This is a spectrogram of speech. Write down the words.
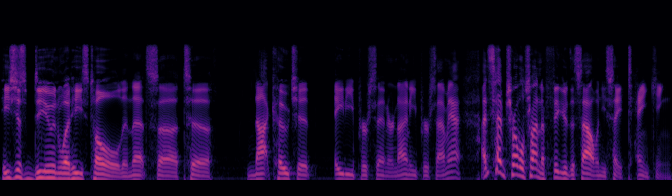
he's just doing what he's told, and that's uh, to not coach at eighty percent or ninety percent? I mean, I, I just have trouble trying to figure this out when you say tanking.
